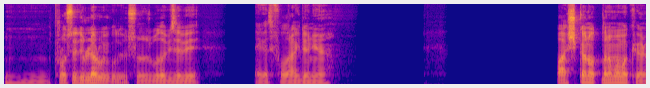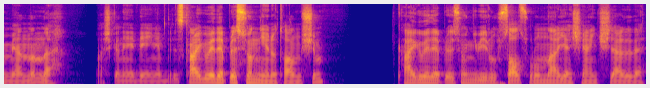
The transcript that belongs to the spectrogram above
hmm, prosedürler uyguluyorsunuz. Bu da bize bir negatif olarak dönüyor. Başka notlarıma bakıyorum bir yandan da. Başka neye değinebiliriz? Kaygı ve depresyon niye not almışım? Kaygı ve depresyon gibi ruhsal sorunlar yaşayan kişilerde de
